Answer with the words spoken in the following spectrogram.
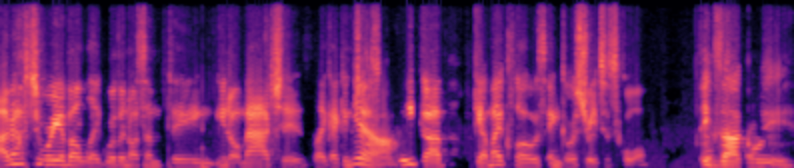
I don't have to worry about like whether or not something you know matches. Like I can just Yeah. wake up, get my clothes, and go straight to school. Exactly.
